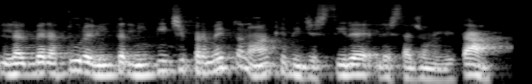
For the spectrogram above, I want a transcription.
l'alberatura e l'interlinking ci permettono anche di gestire le stagionalità,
